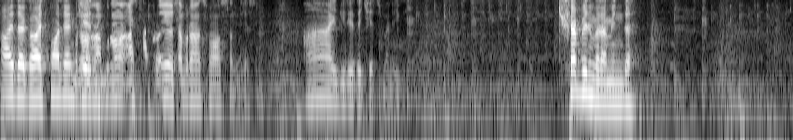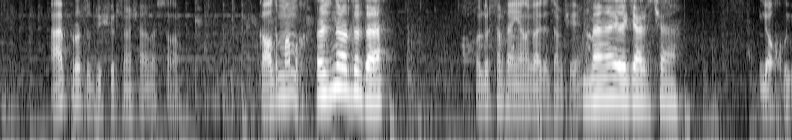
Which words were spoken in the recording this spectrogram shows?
Ayda qayıtmalıyam Buranı, geri. buranı aslında buranı, yox, sən buranı açmalısan deyəsən. Ay, bir yerdə keçməliydik. Düşə bilmirəm indi. Hə, prosta düşürsən aşağı və salam. Qaldım mamıq. Özünü öldür də. Öldürsəm sənin yanına qayıdacağam ki. Mənə elə gəlir ki. hə. Yox, xuy.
